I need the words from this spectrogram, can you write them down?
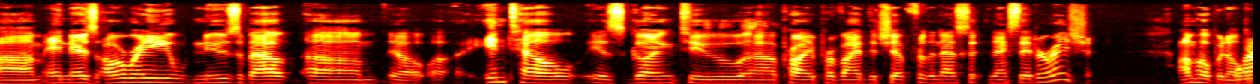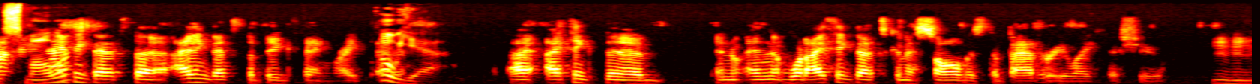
Um, and there's already news about um, you know, uh, Intel is going to uh, probably provide the chip for the next next iteration. I'm hoping it'll Well, be smaller. I think that's the I think that's the big thing right there. oh yeah, I, I think the and and what I think that's going to solve is the battery life issue. hmm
